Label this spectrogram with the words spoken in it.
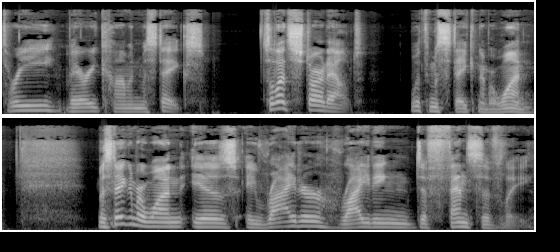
three very common mistakes. So let's start out with mistake number one. Mistake number one is a rider riding defensively.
